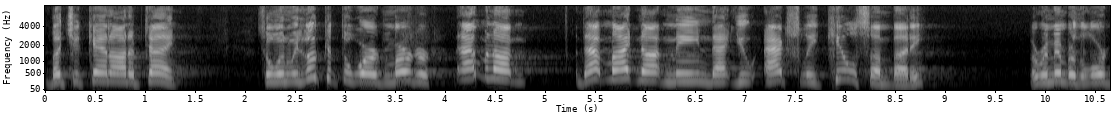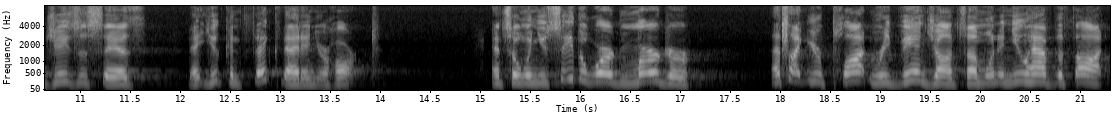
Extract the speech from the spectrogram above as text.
but you cannot obtain. So when we look at the word murder, that, not, that might not mean that you actually kill somebody, but remember, the Lord Jesus says that you can think that in your heart. And so when you see the word murder, that's like you're plotting revenge on someone, and you have the thought,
